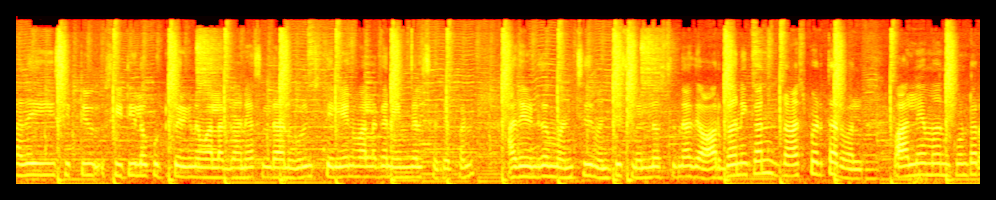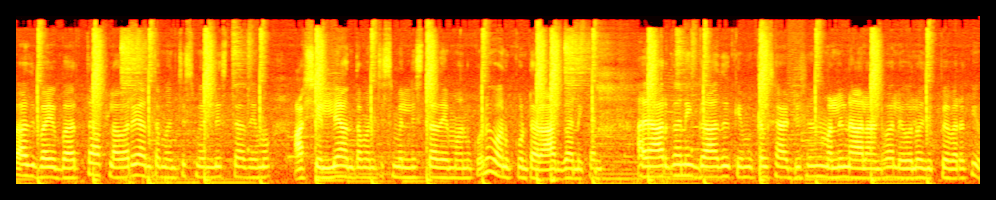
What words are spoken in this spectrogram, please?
అదే ఈ సిటీ సిటీలో పుట్టి పెరిగిన వాళ్ళకి కానీ అసలు దాని గురించి తెలియని వాళ్ళకి కానీ ఏం తెలుస్తుంది చెప్పండి? అదేంటిదో మంచి మంచి స్మెల్ వస్తుంది. అది ఆర్గానిక్ అని రాసి పెడతారు వాళ్ళు. వాళ్ళు ఏమనుకుంటారు అది బై బర్త్ ఆ ఫ్లవరే అంత మంచి స్మెల్ ఇస్తుందేమో ఆ షెల్లే అంత మంచి స్మెల్ ఇస్తుందేమో అనుకొని కొనుక్కుంటారు ఆర్గానిక్ అని. అది ఆర్గానిక్ కాదు కెమికల్స్ యాడ్ చేసిన మళ్ళీ నాలాంటి వాళ్ళు ఎవరో చెప్పే వరకు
